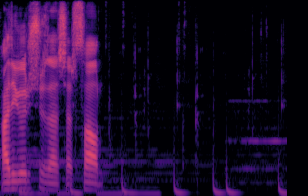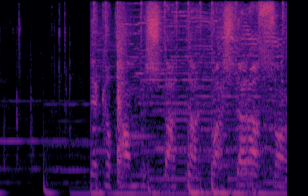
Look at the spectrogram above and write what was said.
Hadi görüşürüz arkadaşlar. Sağ olun. Kapanmış başlar az sonra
